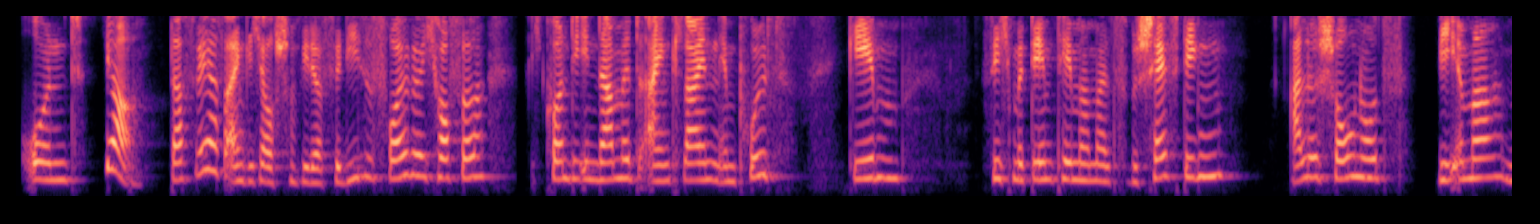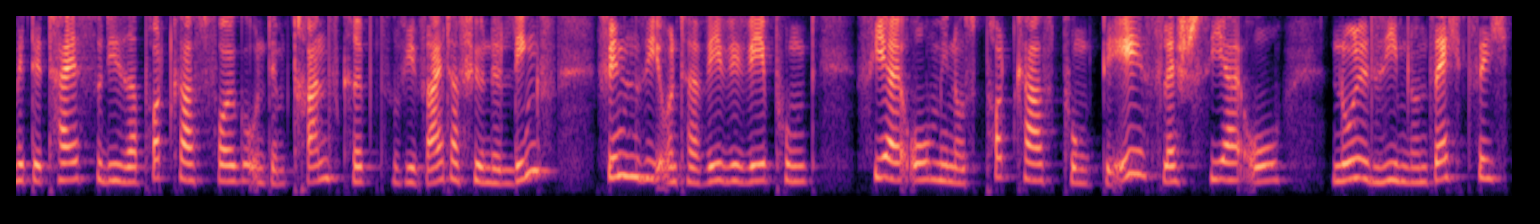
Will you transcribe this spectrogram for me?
Und ja, das wäre es eigentlich auch schon wieder für diese Folge. Ich hoffe, ich konnte Ihnen damit einen kleinen Impuls geben, sich mit dem Thema mal zu beschäftigen alle Shownotes wie immer mit Details zu dieser Podcast-Folge und dem Transkript sowie weiterführende Links finden Sie unter www.cio-podcast.de slash cio 067.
